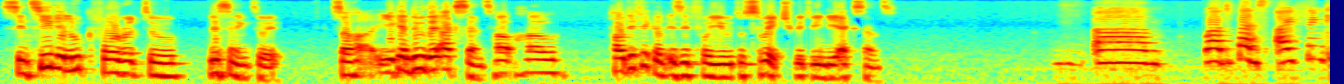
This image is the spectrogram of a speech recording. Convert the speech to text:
sincerely look forward to listening to it. So how, you can do the accents. How how how difficult is it for you to switch between the accents? Um. Well, it depends. I think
